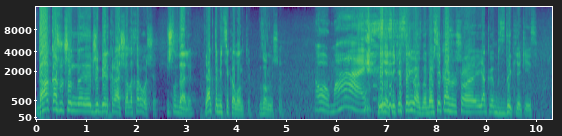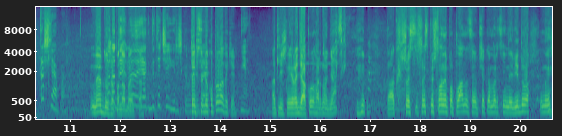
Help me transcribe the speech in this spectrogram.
Да, кажуть, що е, JBL краще, але хороші. Пішли далі. Як тобі ці колонки зовнішні? О, май! Ні, тільки серйозно, бо всі кажуть, що як бздик якийсь. Та шляпа. Не дуже Вона ди- подобається. Ну, як дитяча іграшка. Ти б виглядає. собі купила такі? Ні. Отлично, Іра, дякую, гарного дня. Так, щось, щось пішло не по плану, це взагалі комерційне відео. І ми,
